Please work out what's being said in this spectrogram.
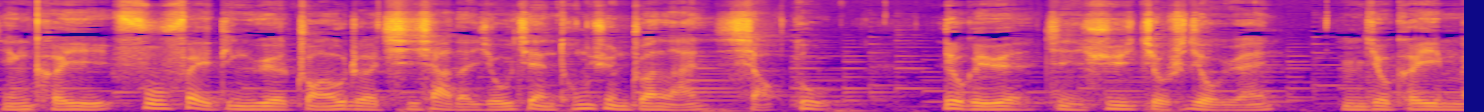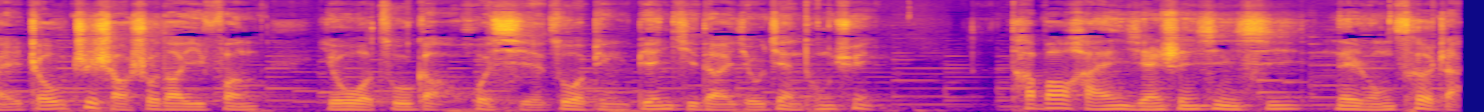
您可以付费订阅转游者旗下的邮件通讯专栏“小度”，六个月仅需九十九元，你就可以每周至少收到一封由我组稿或写作并编辑的邮件通讯。它包含延伸信息、内容策展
